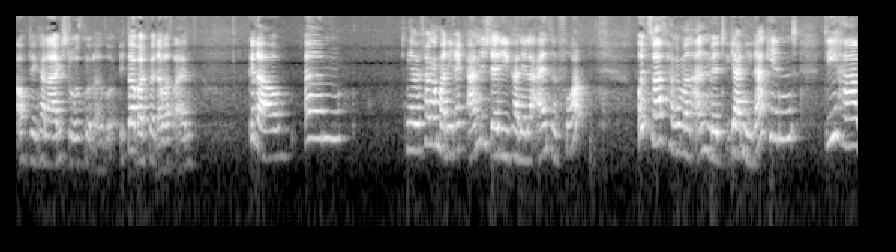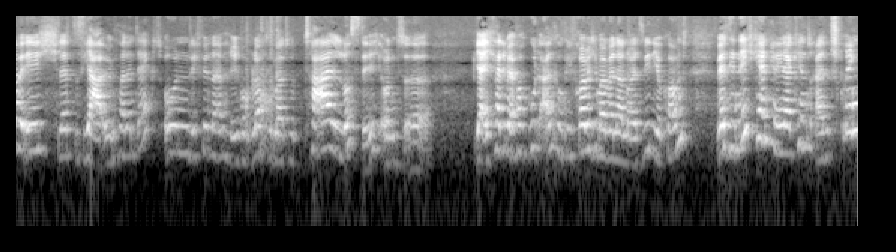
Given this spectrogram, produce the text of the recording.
auf den Kanal gestoßen oder so. Ich glaube, euch fällt da was ein. Genau. Ähm, ja, wir fangen auch mal direkt an. Ich stelle die Kanäle einzeln vor. Und zwar fangen wir mal an mit Janina Kind. Die habe ich letztes Jahr irgendwann entdeckt und ich finde einfach ihre Vlogs immer total lustig und äh, ja, ich kann die mir einfach gut angucken. Ich freue mich immer, wenn da ein neues Video kommt. Wer sie nicht kennt, Janina Kind reitet Springen.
